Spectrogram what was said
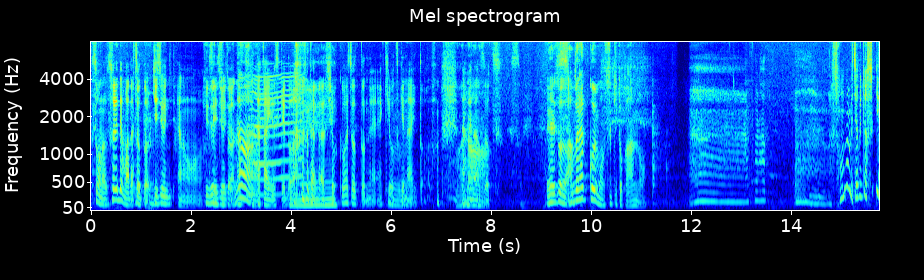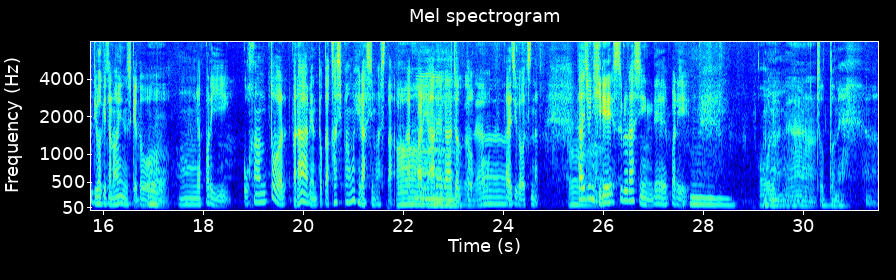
そうなんです。それでもまだちょっと基準あの基準値とは高いですけど。うんだから食はちょっとね気をつけないと。ダメなんですよえー、そう脂っこいもん好きとかあんの？そんなめちゃくちゃ好きっていうわけじゃないんですけど、うん、やっぱりご飯とやっぱラーメンとか菓子パンを減らしました。やっぱりあれがちょっと体重が落ちない体重に比例するらしいんでやっぱりうん。そうだよね。ちょっとね。うん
